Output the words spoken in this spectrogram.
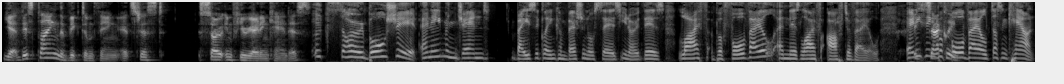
Yeah, this playing the victim thing, it's just so infuriating, Candace. It's so bullshit. And even Jen basically in confessional says, you know, there's life before veil and there's life after veil. Anything Exactly. before veil doesn't count.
